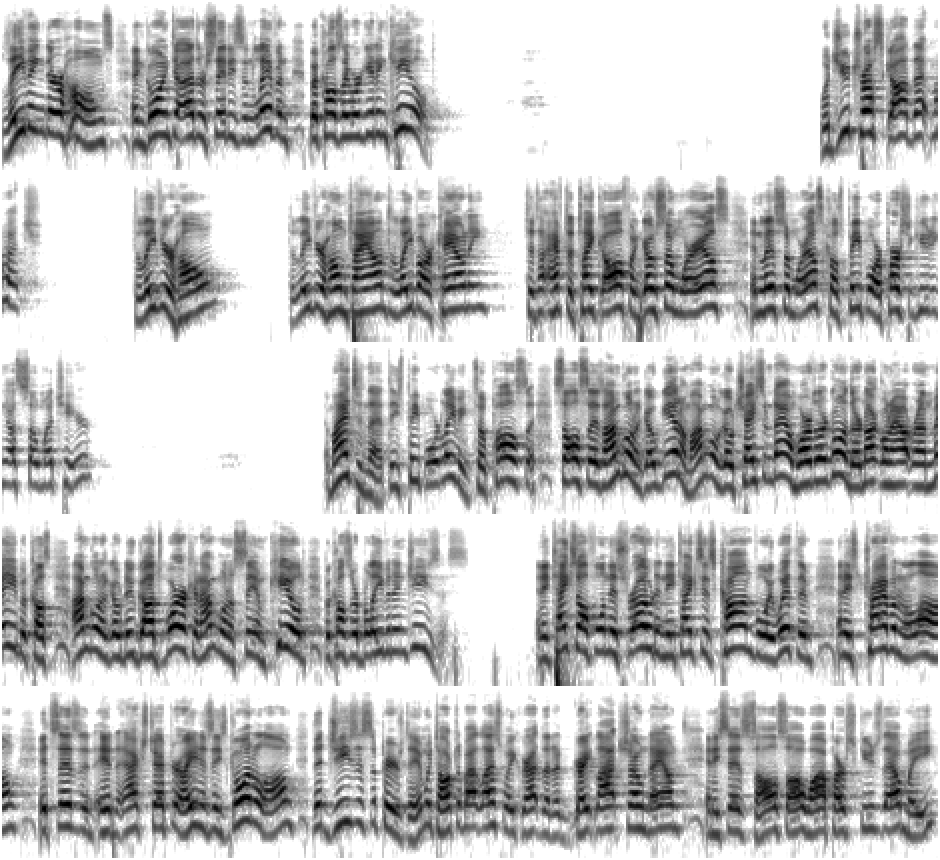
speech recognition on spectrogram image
leaving their homes and going to other cities and living because they were getting killed. Would you trust God that much? To leave your home? To leave your hometown? To leave our county? To have to take off and go somewhere else and live somewhere else because people are persecuting us so much here? Imagine that. These people were leaving. So Paul, Saul says, I'm going to go get them. I'm going to go chase them down wherever they're going. They're not going to outrun me because I'm going to go do God's work and I'm going to see them killed because they're believing in Jesus. And he takes off on this road and he takes his convoy with him and he's traveling along. It says in, in, Acts chapter 8, as he's going along, that Jesus appears to him. We talked about last week, right? That a great light shone down and he says, Saul, Saul, why persecutest thou me?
